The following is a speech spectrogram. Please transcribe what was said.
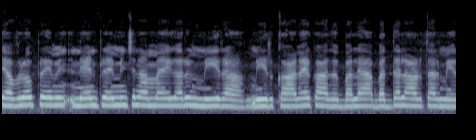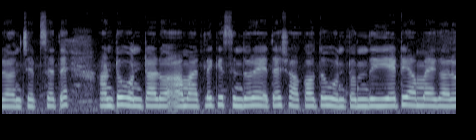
ఎవరో ప్రేమి నేను ప్రేమించిన అమ్మాయి గారు మీరా? మీరు కానే కాదు భలే అబద్ధాలు ఆడుతారు మీరు అని చెప్పి అయితే అంటూ ఉంటాడు. ఆ మాటలకి సింధూర అయితే షాక్ అవుతూ ఉంటుంది. ఏటి అమ్మాయి గారు?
